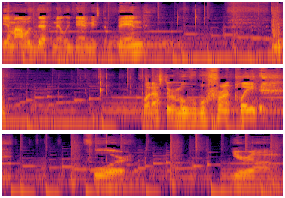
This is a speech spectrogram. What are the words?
Yeah, mine was definitely damaged. The bend That's the removable front plate for your um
